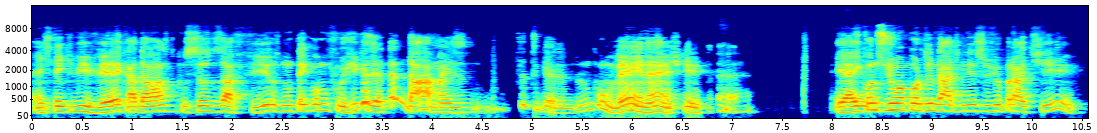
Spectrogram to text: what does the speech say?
a gente tem que viver, cada um com seus desafios, não tem como fugir, quer dizer, até dá, mas não convém, né? Acho que. E aí, quando surgiu uma oportunidade que nem surgiu para ti,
